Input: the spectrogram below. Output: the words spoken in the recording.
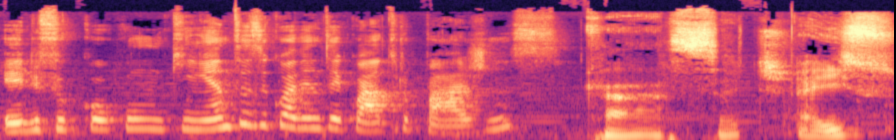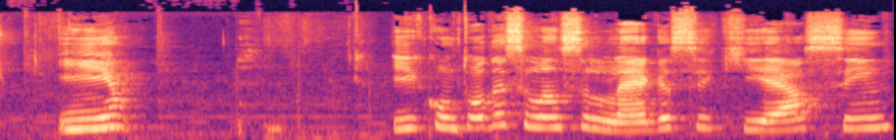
Ele ficou com 544 páginas. Cacete. É isso. E. E com todo esse lance Legacy, que é assim.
